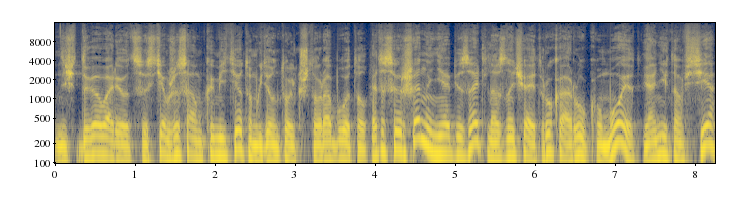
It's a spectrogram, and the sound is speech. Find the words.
значит, договариваться с тем же самым комитетом, где он только что работал. Это совершенно не обязательно означает рука руку моет, и они там все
